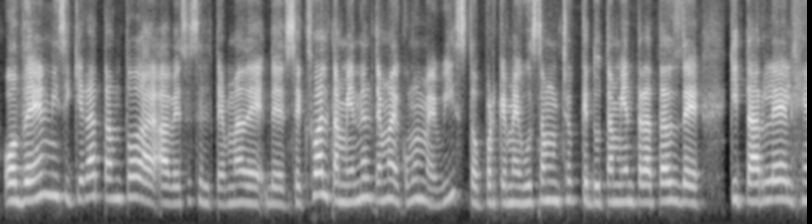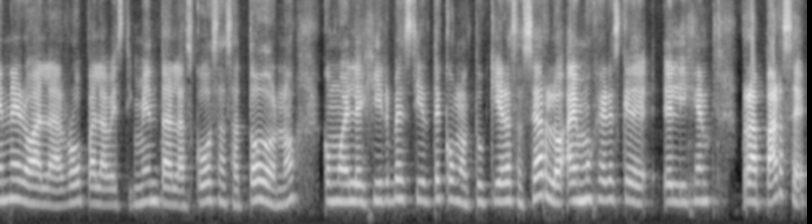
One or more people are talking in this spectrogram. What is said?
o de ni siquiera tanto a, veces el tema de, sexual, también el tema de cómo me visto, porque me gusta mucho que tú también tratas de quitarle el género a la ropa, a la vestimenta, a las cosas, a todo, ¿no? Como elegir vestirte como tú quieras hacerlo. Hay mujeres que eligen raparse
